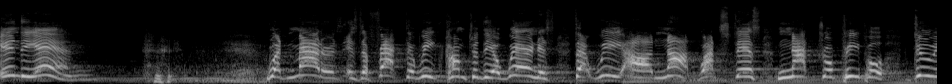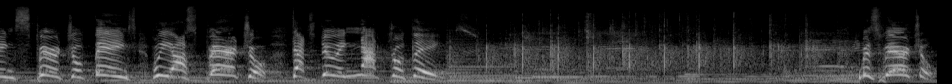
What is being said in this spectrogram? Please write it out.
In the end, What matters is the fact that we come to the awareness that we are not, watch this, natural people doing spiritual things. We are spiritual that's doing natural things. We're spiritual.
